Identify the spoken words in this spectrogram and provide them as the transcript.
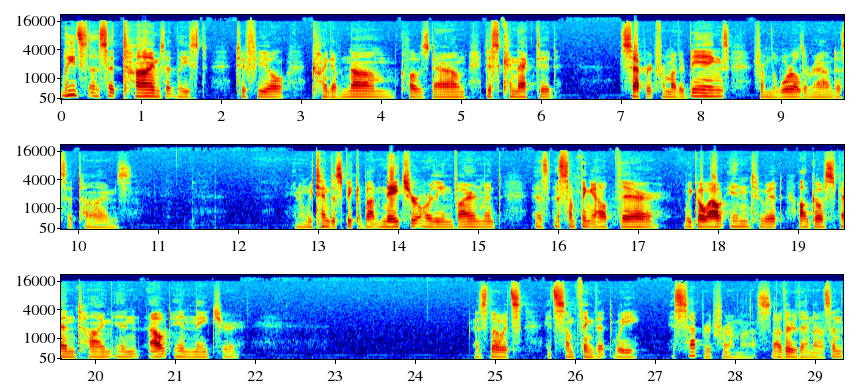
leads us at times, at least, to feel kind of numb, closed down, disconnected, separate from other beings, from the world around us at times. You know, we tend to speak about nature or the environment as, as something out there, we go out into it. I'll go spend time in out in nature. As though it's it's something that we is separate from us, other than us. And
